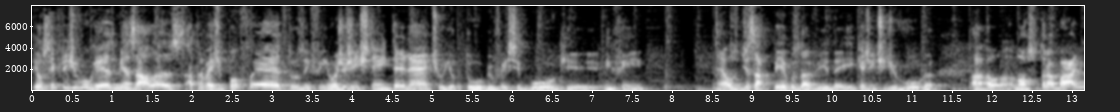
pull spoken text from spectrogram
eu sempre divulguei as minhas aulas através de panfletos, enfim, hoje a gente tem a internet, o YouTube, o Facebook, enfim, né, os desapegos da vida aí que a gente divulga o nosso trabalho.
